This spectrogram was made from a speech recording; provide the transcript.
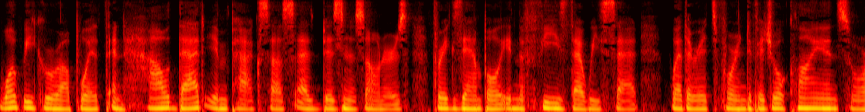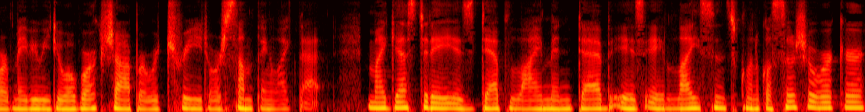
what we grew up with, and how that impacts us as business owners. For example, in the fees that we set, whether it's for individual clients or maybe we do a workshop or retreat or something like that. My guest today is Deb Lyman. Deb is a licensed clinical social worker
